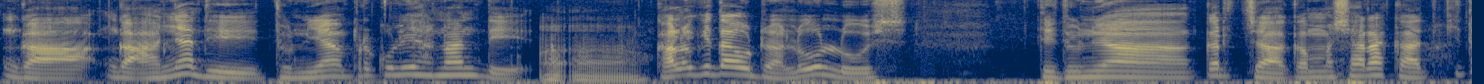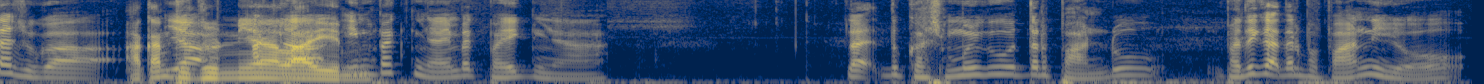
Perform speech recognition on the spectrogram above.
Nggak nggak hanya di dunia perkuliahan nanti. Heeh. Kalau kita udah lulus di dunia kerja ke masyarakat, kita juga Akan ya di dunia ada lain. Impactnya, impact baiknya. Lek tugasmu itu terbantu, berarti gak terbebani yo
